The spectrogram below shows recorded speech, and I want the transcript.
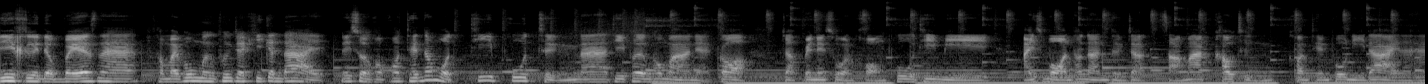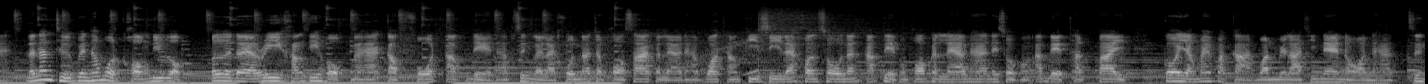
นี่คือ The Base นะฮะทำไมพวกมึงเพิ่งจะคิดกันได้ ในส่วนของคอนเทนต์ทั้งหมดที่พูดถึงนะที่เพิ่มเข้ามาเนี่ยก็จะเป็นในส่วนของผู้ที่มี Ice b o r n เท่านั้นถึงจะสามารถเข้าถึงคอนเทนต์พวกนี้ได้นะฮะ และนั่นถือเป็นทั้งหมดของ Developer Diary ครั้งที่ 6 นะฮะ กับ Fourth Update ครับ ซึ่งหลายๆ คนน่าจะพอทราบกันแล้วนะครับ ว่าทั้ง PC และคอนโซลนั้นอัปเดตพร้อมๆกันแล้วนะฮะ ในส่วนของอัปเดตถัดไป ก็ยังไม่ประกาศวันเวลาที่แน่นอนนะฮะ ซึ่ง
